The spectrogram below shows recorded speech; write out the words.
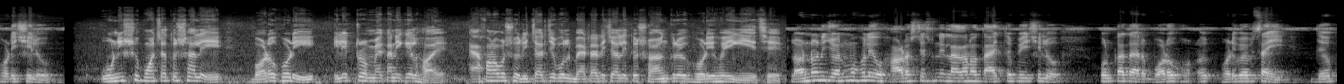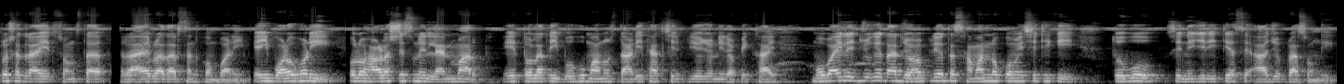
ঘড়ি ছিল। উনিশশো পঁচাত্তর সালে বড় ঘড়ি ইলেকট্রোমেকানিক্যাল হয়। এখন অবশ্য রিচার্জেবল ব্যাটারি চালিত স্বয়ংক্রিয় ঘড়ি হয়ে গিয়েছে। লন্ডনে জন্ম হলেও হাওড়া স্টেশনে লাগানোর দায়িত্ব পেয়েছিল কলকাতার বড় ঘড়ি ব্যবসায়ী দেবপ্রসাদ রায়ের সংস্থা রায় ব্রাদার্স অ্যান্ড কোম্পানি। এই বড় ঘড়ি হলো হাওড়া স্টেশনের ল্যান্ডমার্ক। এর তলাতেই বহু মানুষ দাঁড়িয়ে থাকছেন প্রিয়জনের অপেক্ষায়। মোবাইলের যুগে তার জনপ্রিয়তা সামান্য কমেছে ঠিকই, তবুও সে নিজের ইতিহাসে আজও প্রাসঙ্গিক।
